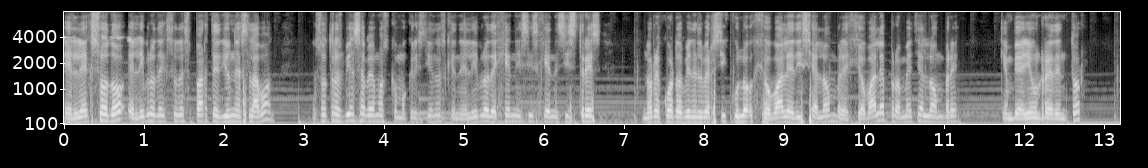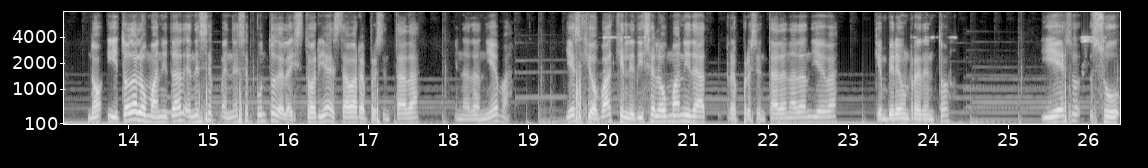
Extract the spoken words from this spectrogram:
el Éxodo, el libro de Éxodo es parte de un eslabón. Nosotros bien sabemos como cristianos que en el libro de Génesis, Génesis 3, no recuerdo bien el versículo, Jehová le dice al hombre, Jehová le promete al hombre que enviaría un redentor, ¿no? Y toda la humanidad en ese, en ese punto de la historia estaba representada en Adán y Eva. Y es Jehová quien le dice a la humanidad, representada en Adán y Eva, que enviaría un redentor. Y eso, su,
